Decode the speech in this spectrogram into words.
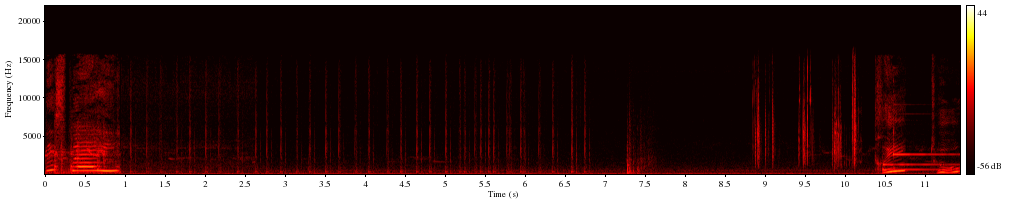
This way. Three, two,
